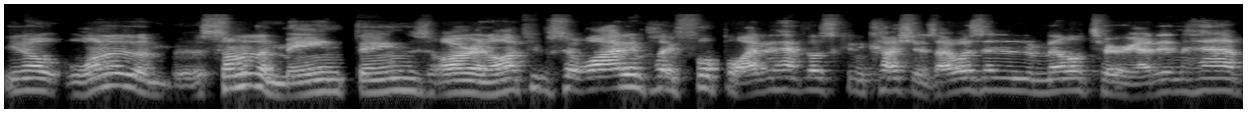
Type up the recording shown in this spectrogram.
You know, one of the some of the main things are, and a lot of people say, "Well, I didn't play football. I didn't have those concussions. I wasn't in the military. I didn't have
